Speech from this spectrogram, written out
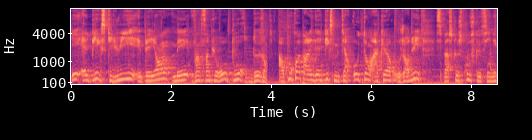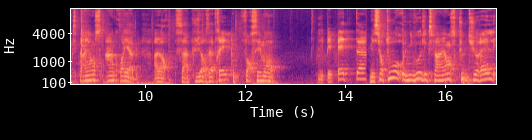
et LPX qui lui est payant mais 25 euros pour deux ans. Alors pourquoi parler d'LPX me tient autant à cœur aujourd'hui? C'est parce que je trouve que c'est une expérience incroyable. Alors ça a plusieurs attraits, forcément les pépettes, mais surtout au niveau de l'expérience culturelle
